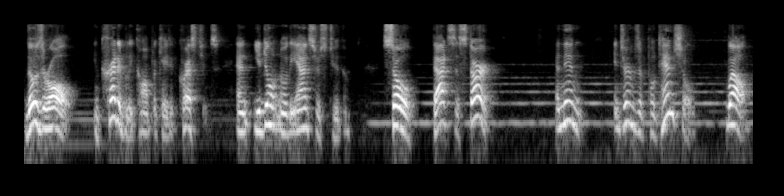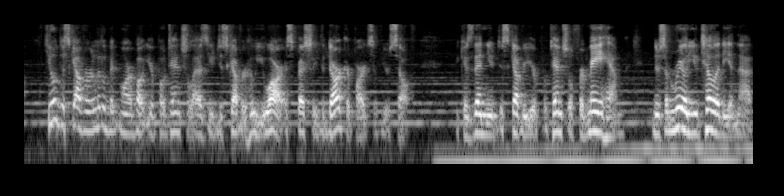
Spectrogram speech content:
Those are all incredibly complicated questions, and you don't know the answers to them. So that's a start and then, in terms of potential, well, you'll discover a little bit more about your potential as you discover who you are, especially the darker parts of yourself, because then you discover your potential for mayhem. There's some real utility in that.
